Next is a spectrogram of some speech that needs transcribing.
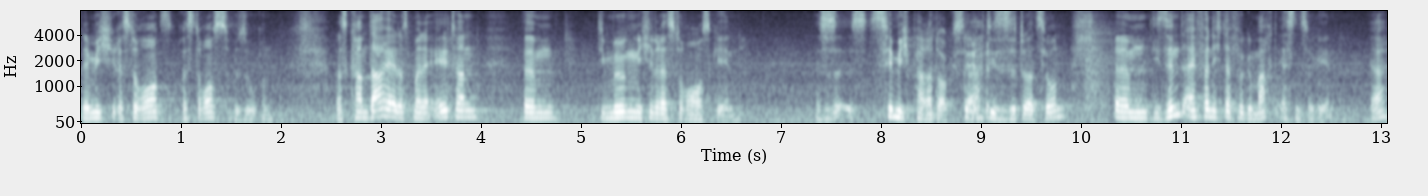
nämlich Restaurants, Restaurants zu besuchen. Und das kam daher, dass meine Eltern, ähm, die mögen nicht in Restaurants gehen. Das ist, ist ziemlich paradox, ja, diese Situation. Ähm, die sind einfach nicht dafür gemacht, essen zu gehen. Ja?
